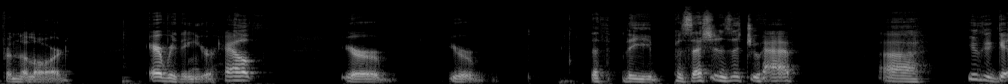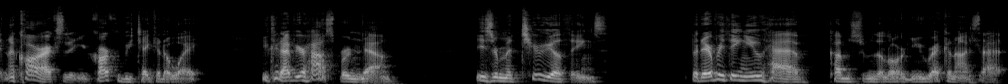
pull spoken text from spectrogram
from the Lord. Everything, your health, your your the the possessions that you have. Uh, you could get in a car accident. Your car could be taken away. You could have your house burned down. These are material things, but everything you have comes from the Lord, and you recognize that.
